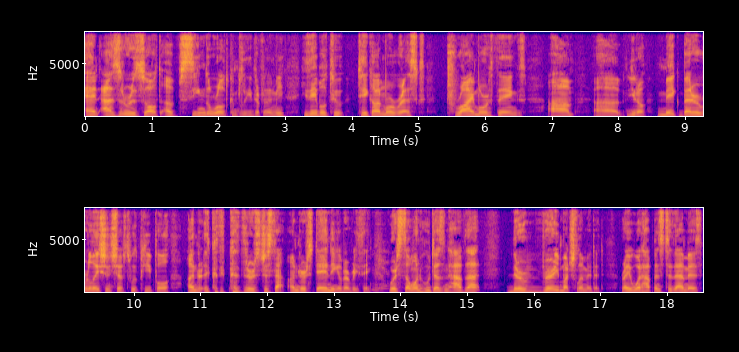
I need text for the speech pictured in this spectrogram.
And as a result of seeing the world completely different than me, he's able to take on more risks, try more things. Um, uh, you know, make better relationships with people under because there's just that understanding of everything. Yeah. Where someone who doesn't have that, they're very much limited, right? What happens to them is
